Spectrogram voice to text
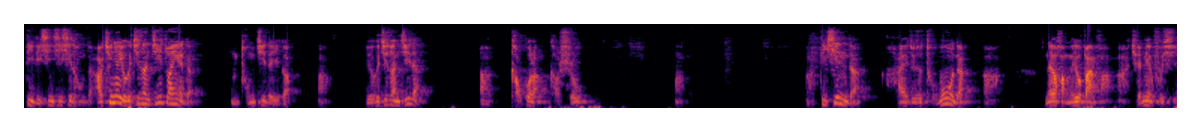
地理信息系统的啊，去年有个计算机专业的，嗯，同济的一个啊，有个计算机的啊，考过了，考实务啊啊，地信的，还有就是土木的啊，那好没有办法啊，全面复习，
